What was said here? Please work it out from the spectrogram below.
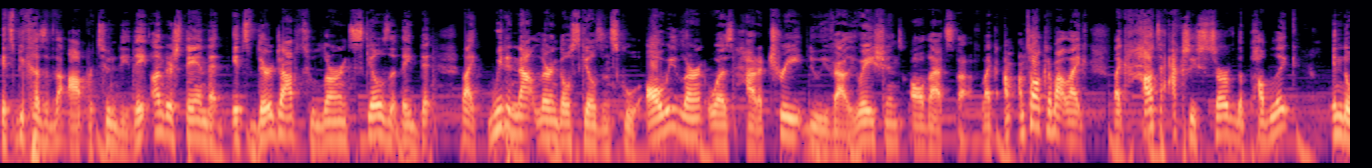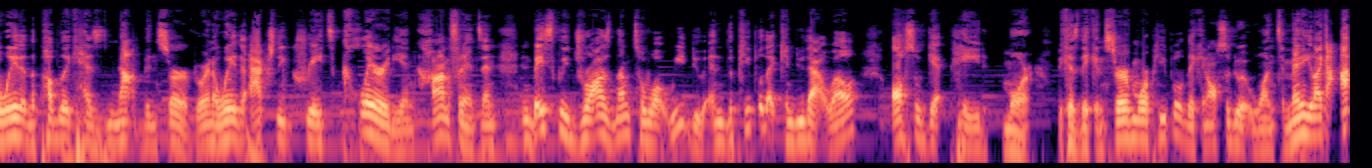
it's because of the opportunity. They understand that it's their job to learn skills that they did. Like we did not learn those skills in school. All we learned was how to treat, do evaluations, all that stuff. Like I'm, I'm talking about like like how to actually serve the public in the way that the public has not been served or in a way that actually creates clarity and confidence and and basically draws them to what we do and the people that can do that well also get paid more because they can serve more people they can also do it one to many like I,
